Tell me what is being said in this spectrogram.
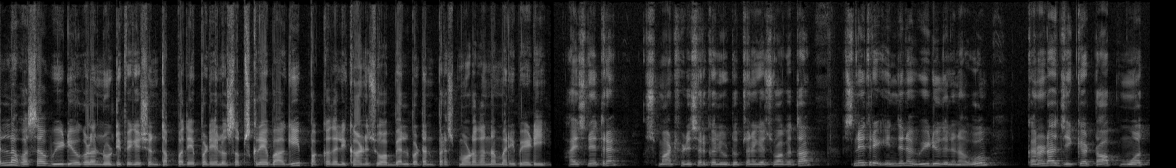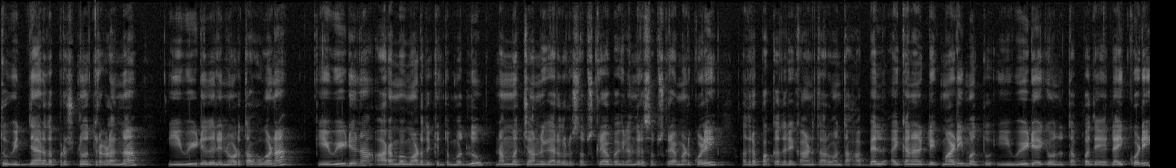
ಎಲ್ಲ ಹೊಸ ವಿಡಿಯೋಗಳ ನೋಟಿಫಿಕೇಶನ್ ತಪ್ಪದೇ ಪಡೆಯಲು ಸಬ್ಸ್ಕ್ರೈಬ್ ಆಗಿ ಪಕ್ಕದಲ್ಲಿ ಕಾಣಿಸುವ ಬೆಲ್ ಬಟನ್ ಪ್ರೆಸ್ ಮಾಡೋದನ್ನು ಮರಿಬೇಡಿ. ಹಾಯ್ ಸ್ನೇಹಿತರೆ ಸ್ಮಾರ್ಟ್ ಹಿಡಿ ಸರ್ಕಲ್ ಯೂಟ್ಯೂಬ್ ಚಾನಲ್ಗೆ ಸ್ವಾಗತ. ಸ್ನೇಹಿತರೆ, ಇಂದಿನ ವಿಡಿಯೋದಲ್ಲಿ ನಾವು ಕನ್ನಡ ಜಿ ಕೆ ಟಾಪ್ ಮೂವತ್ತು ವಿಜ್ಞಾನದ ಪ್ರಶ್ನೋತ್ತರಗಳನ್ನು ಈ ವಿಡಿಯೋದಲ್ಲಿ ನೋಡ್ತಾ ಹೋಗೋಣ. ಈ ವಿಡಿಯೋನ ಆರಂಭ ಮಾಡೋದಕ್ಕಿಂತ ಮೊದಲು ನಮ್ಮ ಚಾನಲ್ಗೆ ಯಾರಾದರೂ ಸಬ್ಸ್ಕ್ರೈಬ್ ಆಗಿಲ್ಲ ಅಂದರೆ ಸಬ್ಸ್ಕ್ರೈಬ್ ಮಾಡ್ಕೊಳ್ಳಿ. ಅದರ ಪಕ್ಕದಲ್ಲಿ ಕಾಣ್ತಾ ಇರುವಂತಹ ಬೆಲ್ ಐಕಾನ್ ಕ್ಲಿಕ್ ಮಾಡಿ ಮತ್ತು ಈ ವಿಡಿಯೋಗೆ ಒಂದು ತಪ್ಪದೇ ಲೈಕ್ ಕೊಡಿ.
